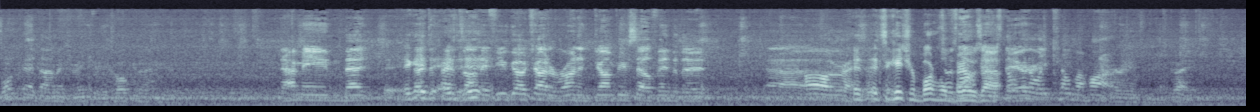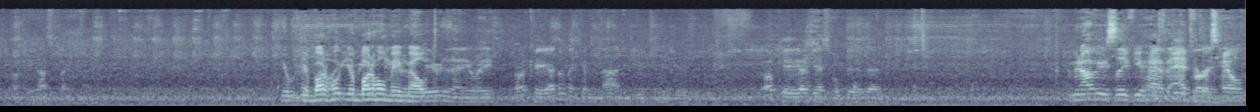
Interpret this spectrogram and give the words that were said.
What kind of damage injury are talking about? I mean, that, It- that it- depends it- on if you go try to run and jump yourself into the. Uh, Oh, right. It's, it's in case your butthole So blows out. It's not gonna like kill my heart or anything. Right. Okay, that's fine. Your, your butthole your butthole may melt. Anyway. Okay, I don't think I'm in that injured. Okay, I guess we'll do it then. I mean, obviously, if you have What's the date adverse today? health,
